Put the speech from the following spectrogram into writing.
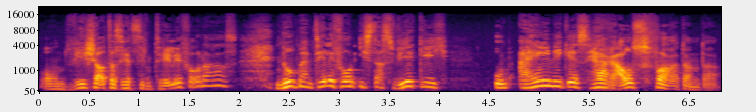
Und wie schaut das jetzt im Telefon aus? Nun, beim Telefon ist das wirklich um einiges herausfordernder.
